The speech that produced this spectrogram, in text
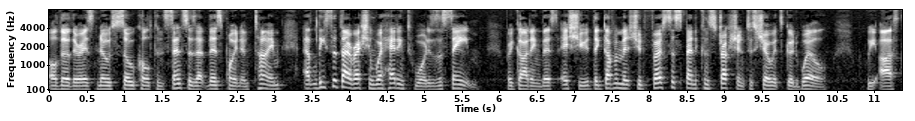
Although there is no so called consensus at this point in time, at least the direction we're heading toward is the same. Regarding this issue, the government should first suspend construction to show its goodwill. We ask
